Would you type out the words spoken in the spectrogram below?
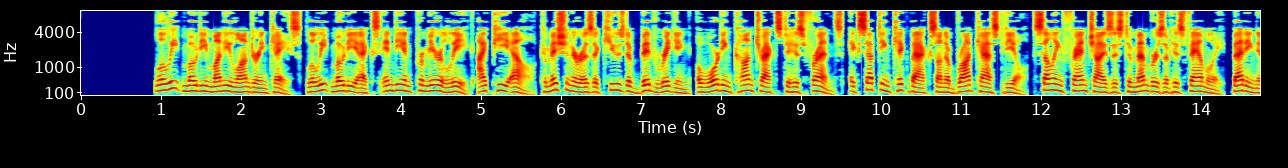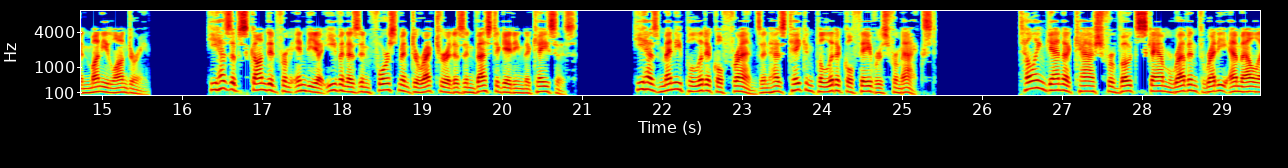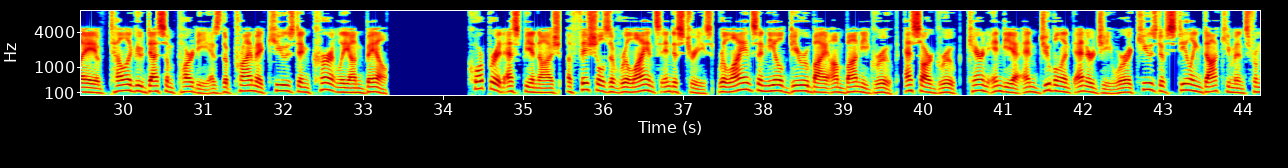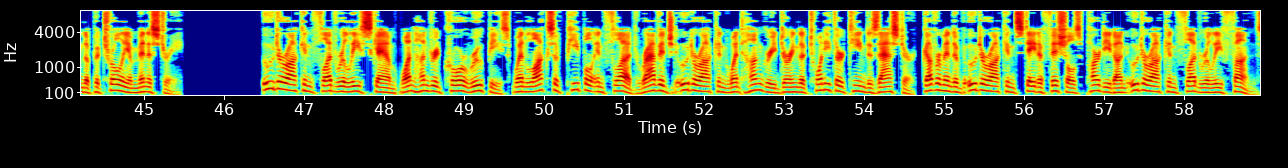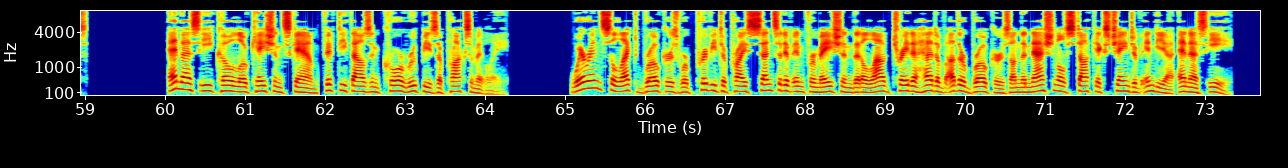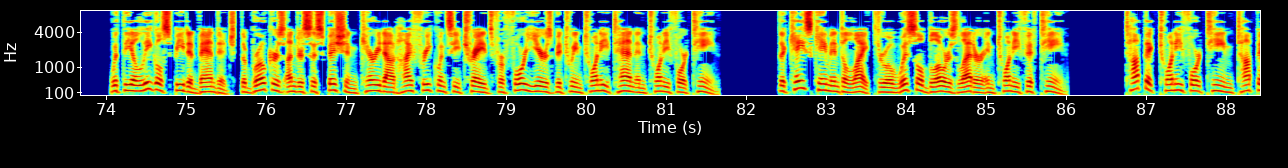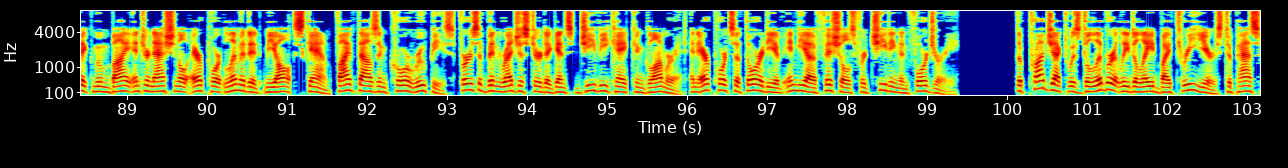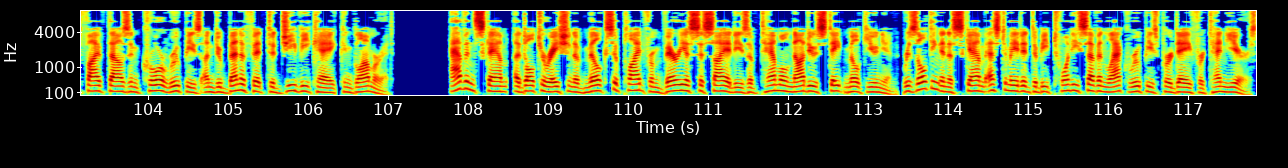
Lalit Modi money laundering case, Lalit Modi ex-Indian Premier League IPL commissioner is accused of bid rigging, awarding contracts to his friends, accepting kickbacks on a broadcast deal, selling franchises to members of his family, betting and money laundering. He has absconded from India even as Enforcement Directorate is investigating the cases. He has many political friends and has taken political favours from ext. Telangana cash for votes scam Revanth Reddy MLA of Telugu Desam Party as the prime accused and currently on bail Corporate espionage – Officials of Reliance Industries, Reliance Anil Dhirubhai Ambani Group, SR Group, Cairn India and Jubilant Energy were accused of stealing documents from the Petroleum Ministry. Uttarakhand flood relief scam 100 crore rupees when lakhs of people in flood-ravaged Uttarakhand went hungry during the 2013 disaster. Government of Uttarakhand state officials partied on Uttarakhand flood relief funds. NSE co-location scam 50,000 crore rupees approximately. Wherein select brokers were privy to price-sensitive information that allowed trade ahead of other brokers on the National Stock Exchange of India NSE. With the illegal speed advantage, the brokers under suspicion carried out high-frequency trades for four years between 2010 and 2014. The case came into light through a whistle-blower's letter in 2015. Topic 2014 Topic Mumbai International Airport Limited Mial scam 5000 crore rupees FIRs have been registered against GVK conglomerate and Airports Authority of India officials for cheating and forgery the project was deliberately delayed by three years to pass 5,000 crore rupees undue benefit to GVK conglomerate. Aavin scam, adulteration of milk supplied from various societies of Tamil Nadu State Milk Union, resulting in a scam estimated to be 27 lakh rupees per day for 10 years.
